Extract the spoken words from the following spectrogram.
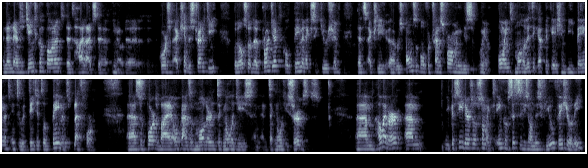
and then there's a change component that highlights the you know the course of action, the strategy, but also the project called payment execution that's actually uh, responsible for transforming this you know, point monolithic application B payments into a digital payments platform, uh, supported by all kinds of modern technologies and, and technology services. Um, however, um, you can see there's also some inconsistencies on this view visually.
